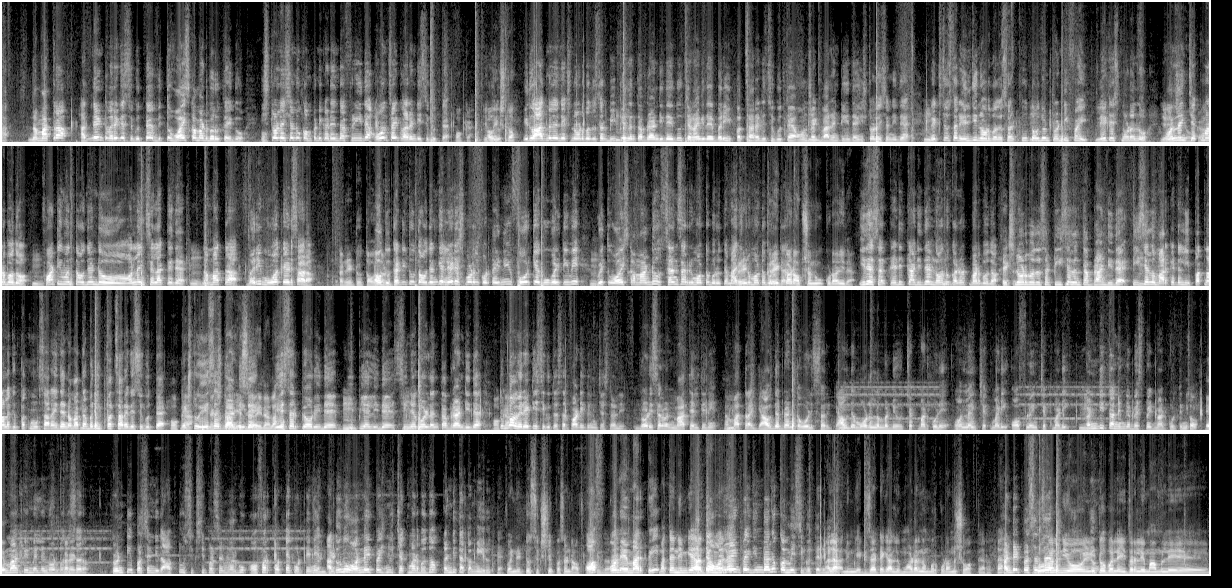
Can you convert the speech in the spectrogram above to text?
ನಮ್ಮ ಹತ್ರ ಹದಿನೆಂಟುವರೆಗೆ ಸಿಗುತ್ತೆ ವಿತ್ ವಾಯ್ಸ್ ಕಮಾಂಡ್ ಬರುತ್ತೆ ಇದು. ಇನ್ಸ್ಟಾಲೇಷನ್ ಕಂಪನಿ ಕಡೆಯಿಂದ ಫ್ರೀ ಇದೆ ಆನ್ ಸೈಟ್ ವಾರಂಟಿ ಸಿಗುತ್ತೆ. ಓಕೆ ಹೌದು. ಇದು ಆದ್ಮೇಲೆ ನೆಕ್ಸ್ಟ್ ನೋಡಬಹುದು ಸರ್ ಬಿ ಪಿ ಎಲ್ ಅಂತ ಬ್ರ್ಯಾಂಡ್ ಇದೆ ಇದು ಚೆನ್ನಾಗಿದೆ ಬರೀ ಇಪ್ಪತ್ತು ಸಾವಿರಕ್ಕೆ ಸಿಗುತ್ತೆ ಆನ್ ಸೈಟ್ ವಾರಂಟಿ ಇದೆ ಇನ್ಸ್ಟಾಲೇಷನ್ ಇದೆ. ನೆಕ್ಸ್ಟ್ ಸರ್ ಎಲ್ ಜಿ ನೋಡಬಹುದು sir two thousand twenty five latest model online check ಮಾಡಬಹುದು forty one thousand online sell ಆಗ್ತಿದೆ. ನಮ್ಮ ಹತ್ರ ಬರೀ ಮೂವತ್ತೆರಡು ಸಾವಿರ. ತರ್ಟಿ ಟೂ ಹೌದು thousand thirty two ತೌಸಂಡ್ಗೆ latest model ಕೊಡ್ತಾ ಇದೀನಿ. Four K Google TV with voice command sensor remote ಬರುತ್ತೆ magic remote credit card option ಕೂಡ ಇದೆ. ಇದೆ ಸರ್ ಕ್ರೆಡಿಟ್ ಕಾರ್ಡ್ ಇದೆ ಲೋನ್ ಕನ್ವರ್ಟ್ ಮಾಡಬಹುದು ನೆಕ್ಸ್ಟ್ ನೋಡಬಹುದು ಸರ್ ಟಿ ಸಿ ಎಲ್ ಅಂತ ಬ್ರಾಂಡ್ ಇದೆ. ಟಿ ಸಿ ಎಲ್ ಮಾರ್ಕೆಟ್ ಅಲ್ಲಿ ಇಪ್ಪತ್ನಾಲ್ಕು ಇಪ್ಪತ್ಮೂರು ಸಾವಿರ ಇದೆ. ನಮ್ಮ ಹತ್ರ ಬರೀ ಇಪ್ಪತ್ತು ಸಾವಿರಗೆ ಸಿಗುತ್ತೆ. ನೆಕ್ಸ್ಟ್ ಏಸರ್ Next ಬ್ರಾಂಡ್ ಇದೆ? ಏಸರ್ ಪ್ಯೂರ್ ಇದೆ ಬಿ ಪಿ ಎಲ್ ಇದೆ ಸಿನೆಗೋಲ್ಡ್ ಅಂತ ಬ್ರಾಂಡ್ ಇದೆ. ತುಂಬಾ ವೆರೈಟಿ ಸಿಗುತ್ತೆ ಸರ್ ಫಾರ್ಟಿ ತ್ರೀ ಇಂಚಸ್ನಲ್ಲಿ ನೋಡಿ ಸರ್ ಒಂದು ಮಾತ್ ಹೇಳ್ತೀನಿ. ನಮ್ಮ ಹತ್ರ ಯಾವುದೇ ಬ್ರಾಂಡ್ ತಗೊಳ್ಳಿ ಸರ್ ಯಾವುದೇ ಮಾಡೆಲ್ ನಂಬರ್ ನೀವು ಚೆಕ್ ಮಾಡ್ಕೊಳ್ಳಿ. ಆನ್ಲೈನ್ ಚೆಕ್ ಮಾಡಿ ಆಫ್ಲೈನ್ ಚೆಕ್ ಮಾಡಿ. ಖಂಡಿತ ನಿಮ್ಗೆ ಬೆಸ್ಟ್ ಪ್ರೈಸ್ ಮಾಡ್ಕೊಡ್ತೀನಿ. ಎಂ ಆರ್ ಪಿ ಮೇಲೆ ನೋಡ್ಬೋದು ಸರ್ ಟ್ವೆಂಟಿ ಪರ್ಸೆಂಟ್ ಇದೆ ಅಪ್ ಟು ಸಿಕ್ಸ್ಟಿ ಪರ್ಸೆಂಟ್ ವರೆಗೂ ಆಫರ್ ಕೊಟ್ಟೆ ಕೊಡ್ತೀನಿ. ಅದನ್ನು ಆನ್ಲೈನ್ ಪ್ರೈಸ್ ನೀವು ಚೆಕ್ ಮಾಡ್ಬೋದು ಖಂಡಿತ ಕಮ್ಮಿ ಇರುತ್ತೆ. Twenty to sixty percent off on M R P ಮತ್ತೆ ನಿಮಗೆ ಆನ್ಲೈನ್ ಪ್ರೈಸ್ ಇಂದಾನು ಕಮ್ಮಿ ಸಿಗುತ್ತೆ ಅಲ್ಲ ನಿಮ್ಗೆ ಎಕ್ಸಾಕ್ಟ್ ಆಗಿ ಅಲ್ಲಿ ಮಾಡೆಲ್ ನಂಬರ್ ಕೂಡ ಶೋ ಆಗ್ತಾ ಇರುತ್ತೆ. ಹಂಡ್ರೆಡ್ ಪರ್ಸೆಂಟ್ ನೀವು ಯೂಟ್ಯೂಬ್ ಅಲ್ಲಿ ಇದರಲ್ಲಿ ಮಾಮೂಲಿ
